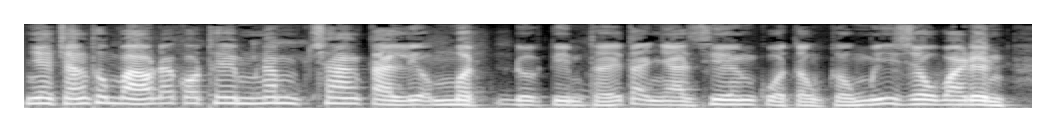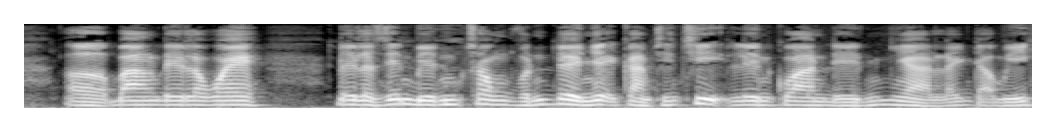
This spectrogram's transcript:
Nhà Trắng thông báo đã có thêm 5 trang tài liệu mật được tìm thấy tại nhà riêng của Tổng thống Mỹ Joe Biden ở bang Delaware. Đây là diễn biến trong vấn đề nhạy cảm chính trị liên quan đến nhà lãnh đạo Mỹ.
